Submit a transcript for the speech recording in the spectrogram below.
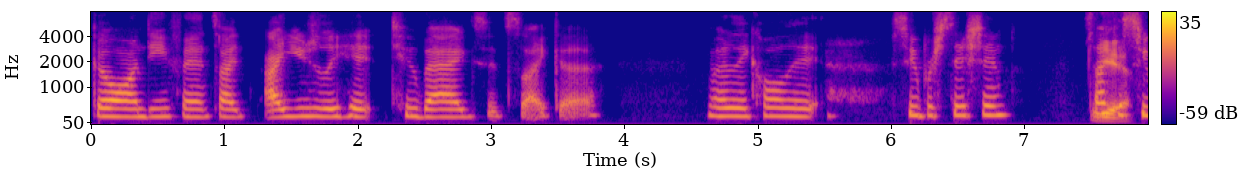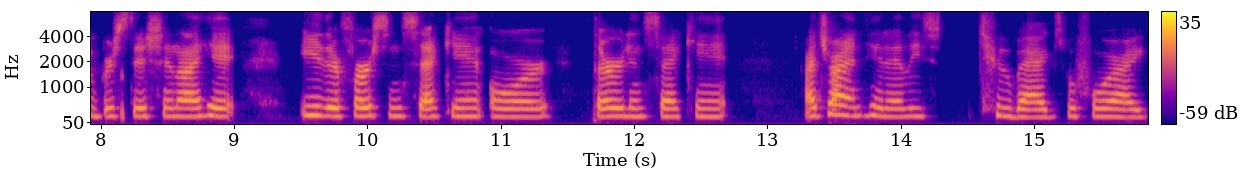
go on defense, I I usually hit two bags. It's like a what do they call it? Superstition. It's like yeah. a superstition. I hit either first and second or third and second. I try and hit at least two bags before I,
